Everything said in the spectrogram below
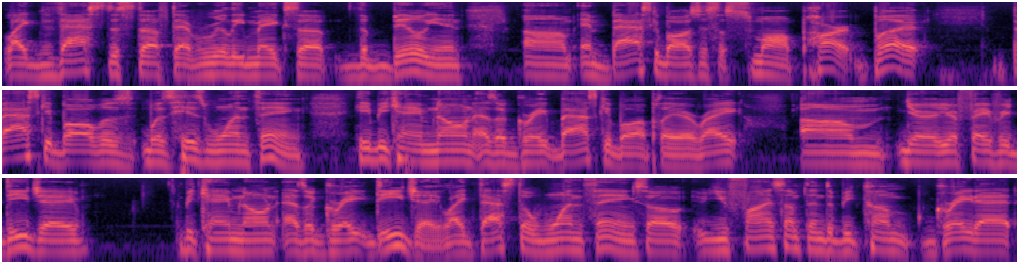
like that's the stuff that really makes up the billion. Um, and basketball is just a small part, but basketball was was his one thing. He became known as a great basketball player, right? Um, your your favorite DJ became known as a great DJ. Like that's the one thing. So you find something to become great at,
